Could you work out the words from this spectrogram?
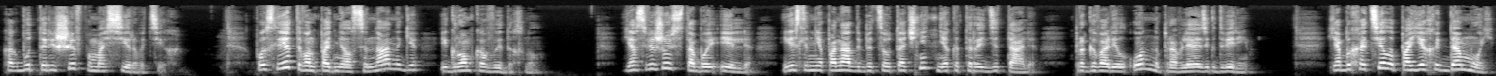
как будто решив помассировать их. После этого он поднялся на ноги и громко выдохнул. «Я свяжусь с тобой, Элли, если мне понадобится уточнить некоторые детали», проговорил он, направляясь к двери. «Я бы хотела поехать домой»,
